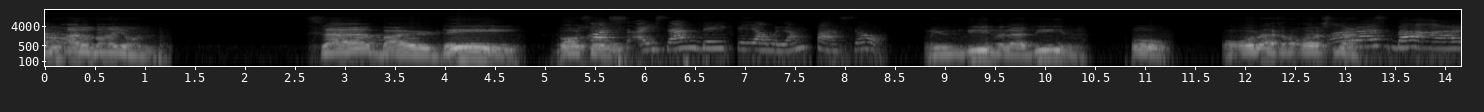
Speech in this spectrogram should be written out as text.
Anong araw ba ngayon? Saturday. Oh, so, Bukas ay Sunday kaya walang pasok. ngayon din, wala din. Oh, ang oras, anong oras na? Oras ba ay...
